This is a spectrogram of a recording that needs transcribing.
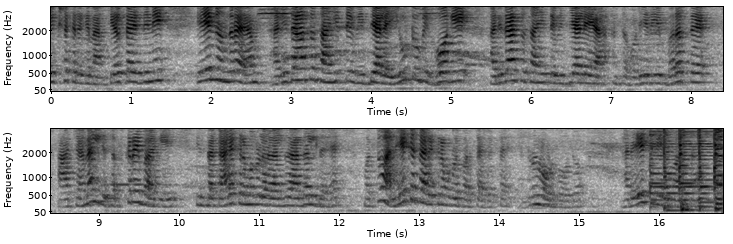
ವೀಕ್ಷಕರಿಗೆ ನಾನು ಕೇಳ್ತಾ ಇದ್ದೀನಿ. ಏನು ಅಂದರೆ ಹರಿದಾಸ ಸಾಹಿತ್ಯ ವಿದ್ಯಾಲಯ ಯೂಟ್ಯೂಬಿಗೆ ಹೋಗಿ ಹರಿದಾಸ ಸಾಹಿತ್ಯ ವಿದ್ಯಾಲಯ ಅಂತ ಹೊಡೀರಿ, ಬರುತ್ತೆ. ಆ ಚಾನಲ್ಗೆ ಸಬ್ಸ್ಕ್ರೈಬ್ ಆಗಿ, ಇಂಥ ಕಾರ್ಯಕ್ರಮಗಳು ಅಲ್ದ ಅದಲ್ಲದೆ ಮತ್ತು ಅನೇಕ ಕಾರ್ಯಕ್ರಮಗಳು ಬರ್ತಾ ಇರುತ್ತೆ. ಎಲ್ಲರೂ ನೋಡ್ಬೋದು. ಹರೇಶ್ ಶ್ರೀನಿವಾಸ.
